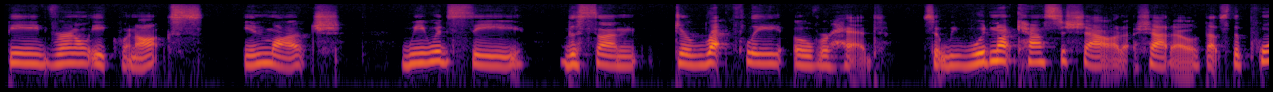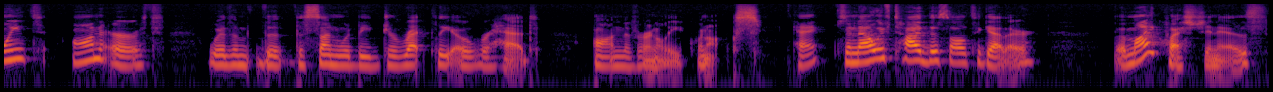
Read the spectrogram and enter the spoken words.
the vernal equinox in March, we would see the sun directly overhead. So we would not cast a shadow. That's the point on Earth where the, the, the sun would be directly overhead on the vernal equinox. Okay, so now we've tied this all together. But my question is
